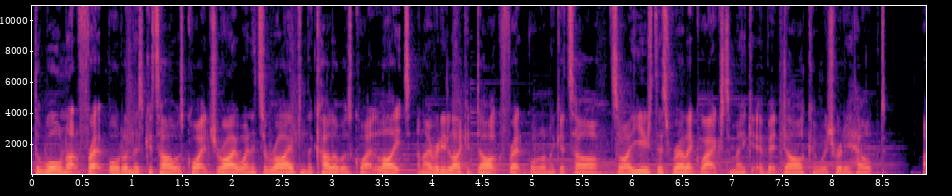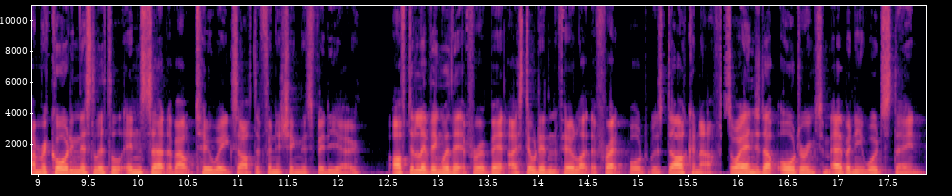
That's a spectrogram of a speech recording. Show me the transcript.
The walnut fretboard on this guitar was quite dry when it arrived and the colour was quite light and I really like a dark fretboard on a guitar, so I used this relic wax to make it a bit darker which really helped. I'm recording this little insert about two weeks after finishing this video. After living with it for a bit, I still didn't feel like the fretboard was dark enough, so I ended up ordering some ebony wood stain.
